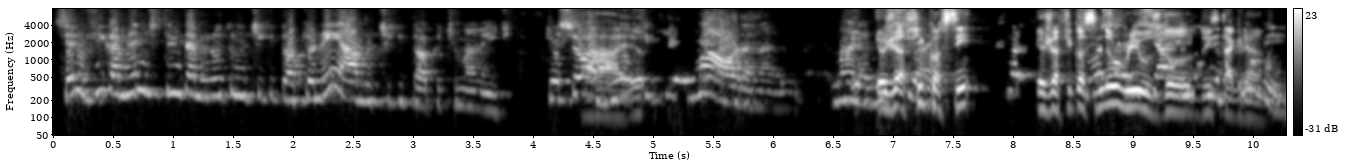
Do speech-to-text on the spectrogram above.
você não fica menos de 30 minutos no TikTok. Eu nem abro o TikTok ultimamente. Porque se eu Ah, abrir, eu, eu- fico uma hora. Na... Mano, é Eu já fico assim. Eu já fico Se assim no é Reels do, do Instagram. YouTube,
